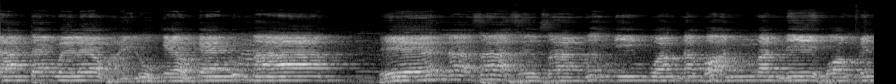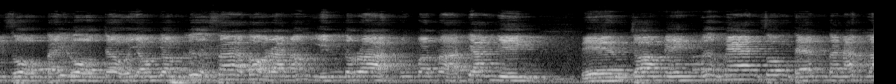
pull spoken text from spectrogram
ดานแต่งไว้แล้วให้ลูกแก้วแกงลุกมา เห็นละซาสืบสร้างเมืองยิงกวางนครวันนี้ของเป็นโศกไตโลกเจ้ายอมยอมเลือซาตอระน้องยินตราลุกประกาศยางยิงเป็นจอมเองเมืองแมนทรงแทนตนัดล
